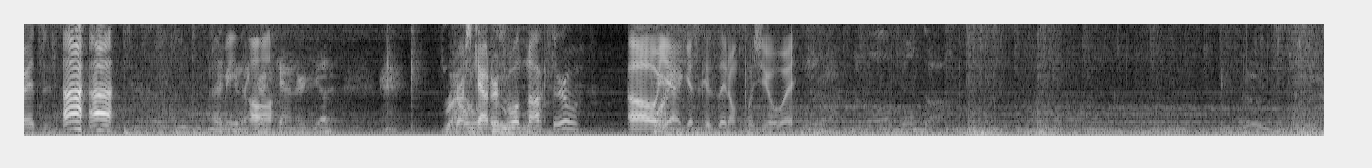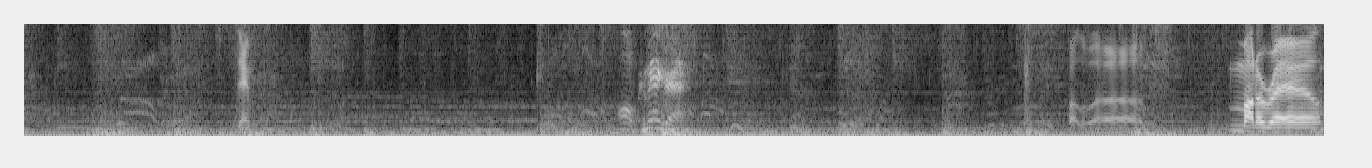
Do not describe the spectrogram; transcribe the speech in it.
Answers. Ha ha! I mean, aw. crush counters you. Crush Round counters won't knock through? Oh, yeah, I guess because they don't push you away. Damn. Oh, command grab. Follow ups. Monorail.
